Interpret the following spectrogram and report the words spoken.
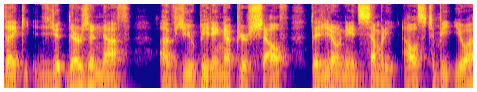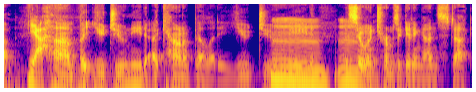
like you, there's enough of you beating up yourself that you don't need somebody else to beat you up. Yeah. Um, but you do need accountability. You do mm, need mm. so in terms of getting unstuck,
